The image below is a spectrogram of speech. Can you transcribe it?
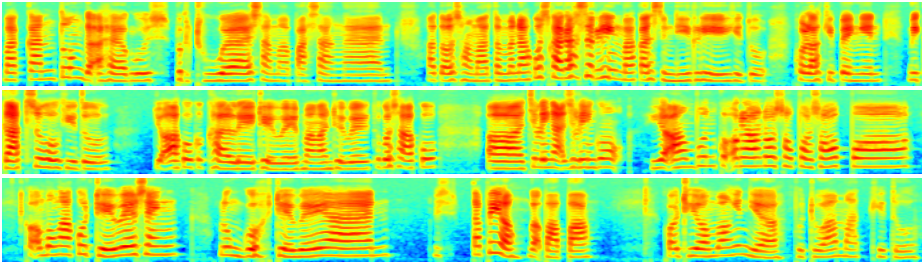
Makan tuh nggak harus berdua sama pasangan atau sama temen. Aku sekarang sering makan sendiri gitu. Kalau lagi pengen mikatsu gitu. Yo aku ke gale dewe mangan dewe terus aku uh, celingak celingku ya ampun kok ora sapa-sapa? Kok omong aku dhewe sing lungguh dhewean? Tapi ya nggak apa-apa. Kok diomongin ya bodo amat gitu.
